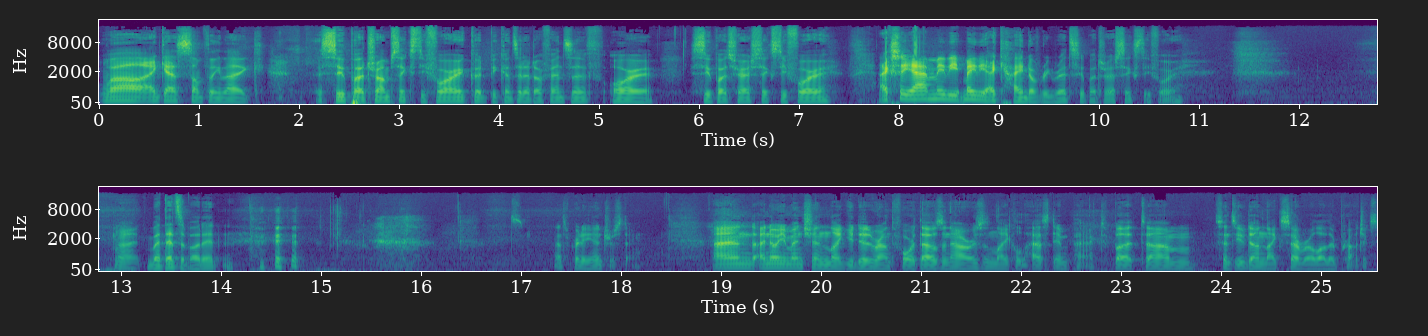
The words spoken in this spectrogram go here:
Well, I guess something like Super Trump 64 could be considered offensive, or Super Trash 64. Actually, yeah, maybe maybe I kind of regret Super Trash 64, Right. but that's about it. That's pretty interesting. And I know you mentioned like you did around 4,000 hours in like Last Impact, but um, since you've done like several other projects,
